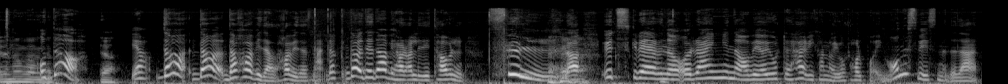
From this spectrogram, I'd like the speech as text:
Og da, ja. Ja, da, da, da, har vi det, har vi det sånn her. det er da vi har alle de tavlene fulle av utskrevne og regna, og vi har gjort det her, vi kan ha gjort holdt på i månedsvis med det der.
